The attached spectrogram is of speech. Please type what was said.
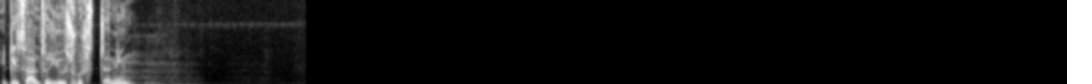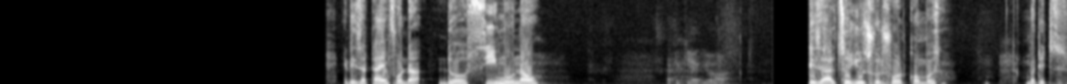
It is also used for stunning. It is a time for the dough C move now. It is also useful for combos but it's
